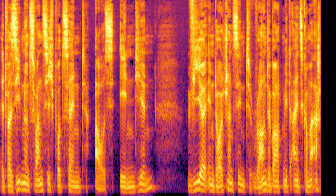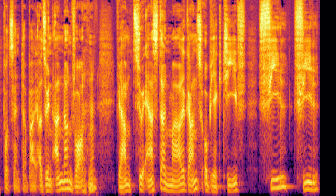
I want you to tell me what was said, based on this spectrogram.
etwa 27 Prozent aus Indien. Wir in Deutschland sind roundabout mit 1,8 Prozent dabei. Also in anderen Worten, mhm. wir haben zuerst einmal ganz objektiv viel, viel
